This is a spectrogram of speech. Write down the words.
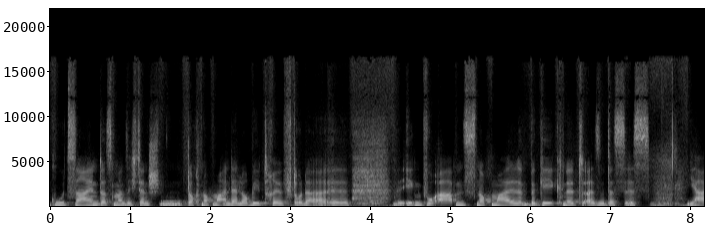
gut sein, dass man sich dann doch noch mal an der Lobby trifft oder äh, irgendwo abends noch mal begegnet. Also das ist ja,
